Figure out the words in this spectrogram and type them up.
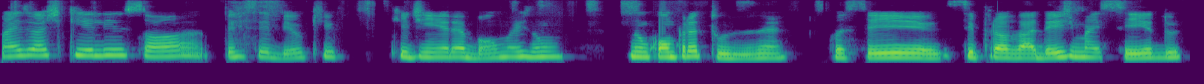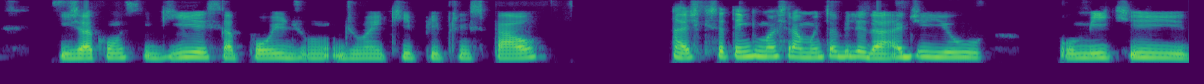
Mas eu acho que ele só percebeu que, que dinheiro é bom, mas não, não compra tudo, né? Você se provar desde mais cedo e já conseguir esse apoio de, um, de uma equipe principal, acho que você tem que mostrar muita habilidade e o, o Mick,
